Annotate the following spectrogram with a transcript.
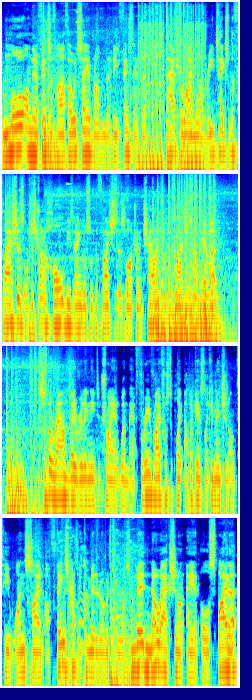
more on the offensive half, I would say, rather than the defense. They have to perhaps rely more on retakes with the flashes or just trying to hold these angles with the flashes as well, trying to challenge with the flashes. However, this is the round that they really need to try and win. They have three rifles to play up against, like you mentioned, on T1 side of things. Currently committed over towards mid. No action on A at all. Spider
